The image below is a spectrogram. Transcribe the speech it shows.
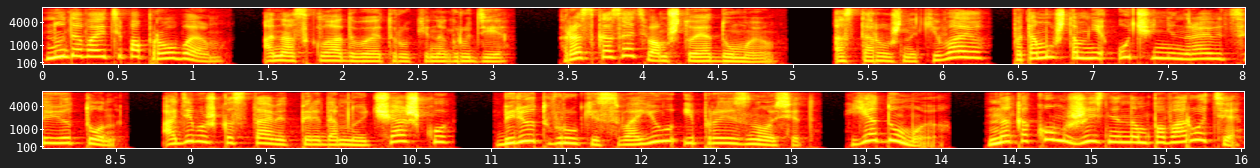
«Ну, давайте попробуем». Она складывает руки на груди. «Рассказать вам, что я думаю?» Осторожно киваю, потому что мне очень не нравится ее тон, а девушка ставит передо мной чашку, берет в руки свою и произносит. «Я думаю, на каком жизненном повороте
